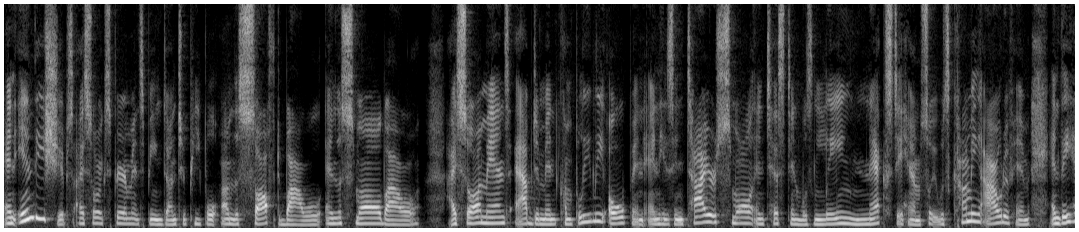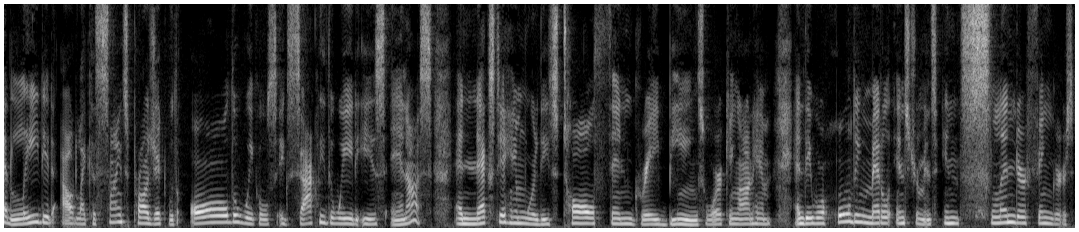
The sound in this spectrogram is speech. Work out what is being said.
And in these ships, I saw experiments being done to people on the soft bowel and the small bowel. I saw a man's abdomen completely open and his entire small intestine was laying next to him. So it was coming out of him. And they had laid it out like a science project with all the wiggles exactly the way it is in us. And next to him were these tall, thin gray beings working on him. And they were holding metal instruments in slender fingers.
